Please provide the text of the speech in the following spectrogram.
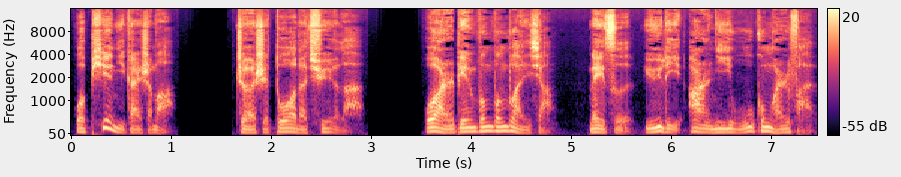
我骗你干什么？这是多了去了。我耳边嗡嗡乱响。那次与李二妮无功而返，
